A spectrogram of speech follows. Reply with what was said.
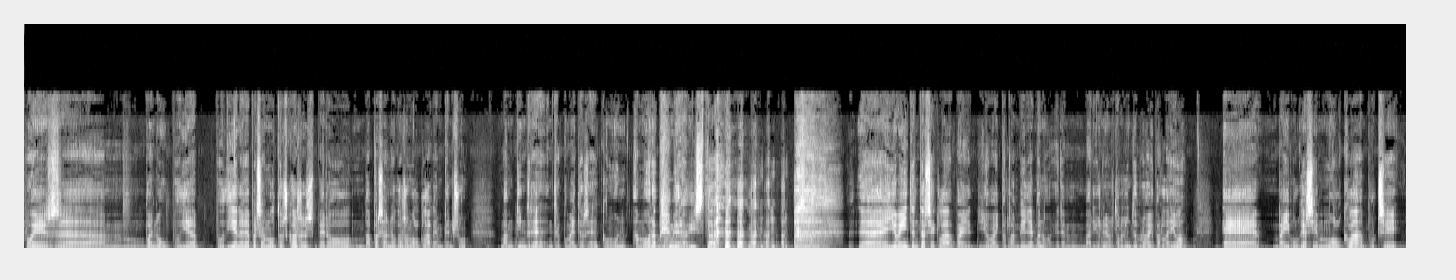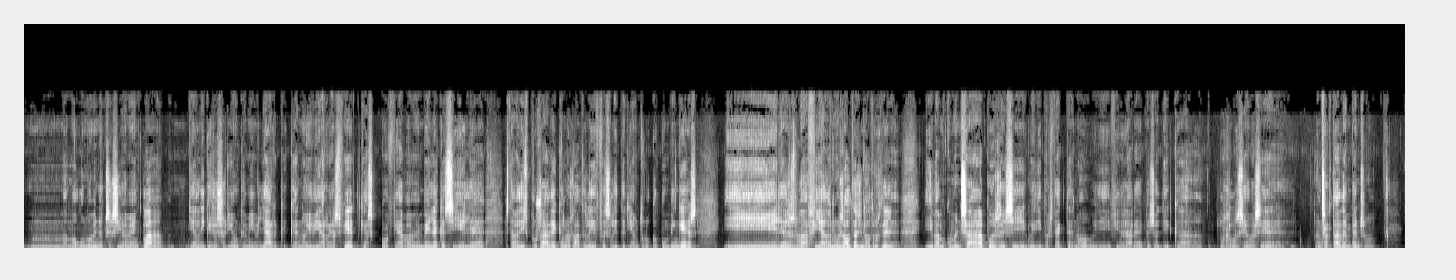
pues, eh, bueno, podia, podien haver passat moltes coses, però va passar una cosa molt clara, em penso. Vam tindre, entre cometes, eh, com un amor a primera vista. Eh, jo vaig intentar ser clar, vaig, jo vaig parlar amb ella, bueno, érem diversos membres de la Junta, però vaig parlar jo, eh, vaig voler ser molt clar, potser mm, en algun moment excessivament clar, dient-li que això seria un camí llarg, que no hi havia res fet, que es confiava en ella, que si ella estava disposada, que nosaltres li facilitaríem tot el que convingués, i ella es va fiar de nosaltres i nosaltres d'ella. I vam començar pues, així, vull dir, perfecte, no? Vull dir, fins ara, eh? per això et dic que la relació va ser encertada, em penso.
